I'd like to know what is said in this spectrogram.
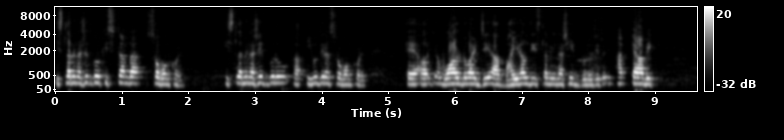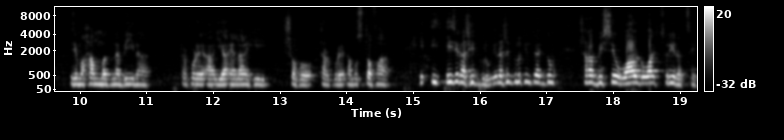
ইসলামী নাসিদগুলো খ্রিস্টানরা শ্রবণ করে। ইসলামী নাসিদগুলো ইহুদিরা শ্রবণ করে। ওয়ার্ল্ড ওয়াইড যে ভাইরাল যে ইসলামী নাসিদগুলো যেটা অ্যারাবিক যে মোহাম্মদ নাবিনা তারপরে ইয়া এলাহি সহ তারপরে মুস্তফা এই- যে নাসিদগুলো এই নাসিদগুলো কিন্তু একদম সারা বিশ্বে ওয়ার্ল্ড ওয়াইড ছড়িয়ে যাচ্ছে।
